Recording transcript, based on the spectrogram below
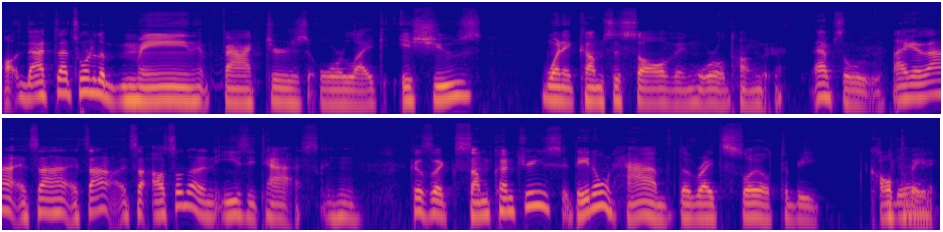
all, that that's one of the main factors or like issues when it comes to solving world hunger. Absolutely. Like it's not it's not it's not it's also not an easy task Mm-hmm. because like some countries they don't have the right soil to be cultivating.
